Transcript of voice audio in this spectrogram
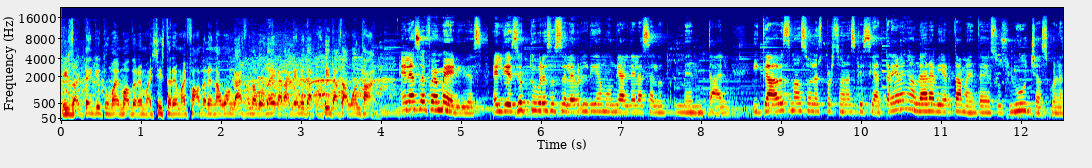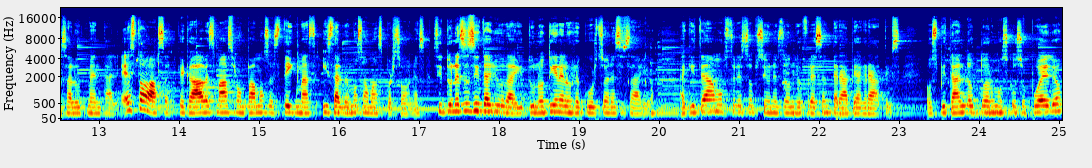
He's like, thank you to my mother and my sister and my father and that one guy from the bodega that gave me the papitas that one time. En las efemérides, el 10 de octubre se celebra el Día Mundial de la Salud Mental y cada vez más son las personas que se atreven a hablar abiertamente de sus luchas con la salud mental. Esto hace que cada vez más rompamos estigmas y salvemos a más personas. Si tú necesitas ayuda y tú no tienes los recursos necesarios, aquí te damos tres opciones donde ofrecen terapia gratis. Hospital Dr. Moscoso Puello,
